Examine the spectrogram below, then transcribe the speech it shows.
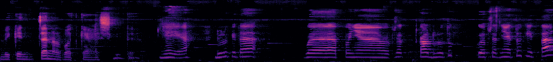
bikin channel podcast gitu. Iya ya. Dulu kita web punya website. Kalau dulu tuh websitenya itu kita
